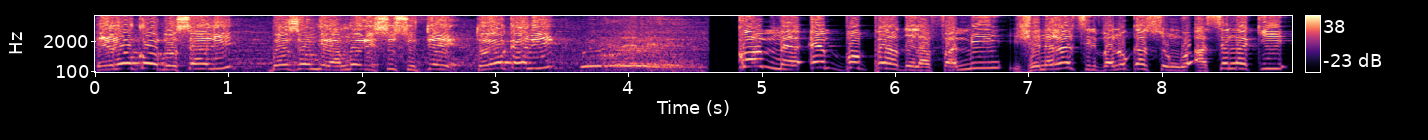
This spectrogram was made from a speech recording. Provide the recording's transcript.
eloko oyo bosali bozongela yango lisusu te toyokani comme un beau père de la famille général silvano kasongo asengaki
